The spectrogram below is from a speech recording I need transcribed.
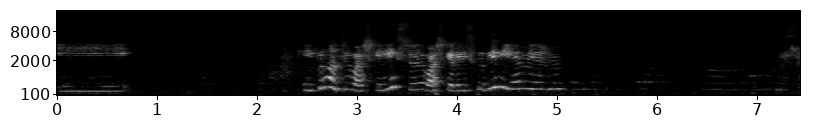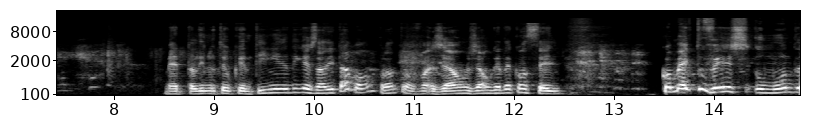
e, e pronto, eu acho que é isso. Eu acho que era isso que eu diria mesmo. Não sei. Mete-te ali no teu cantinho e não digas nada e está bom, pronto, já é um, já é um grande aconselho. Como é que tu vês o mundo?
